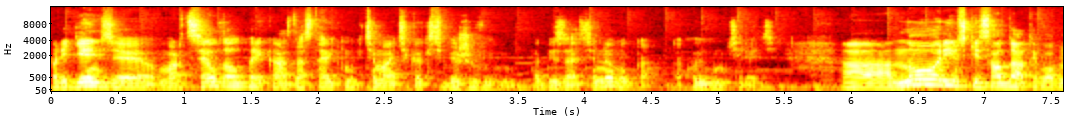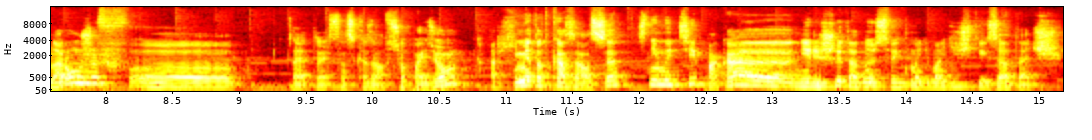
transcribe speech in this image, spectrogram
По легенде, Марцел дал приказ доставить математика к себе живым, обязательно, ну как, такой ум терять. А, но римские солдаты его обнаружив, э, соответственно, сказал, все, пойдем. Архимед отказался с ним идти, пока не решит одну из своих математических задач.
